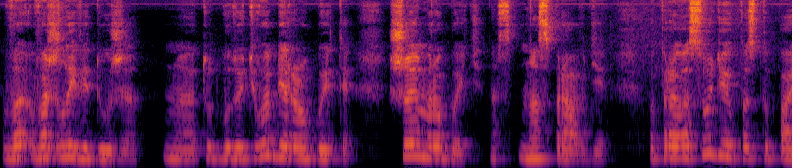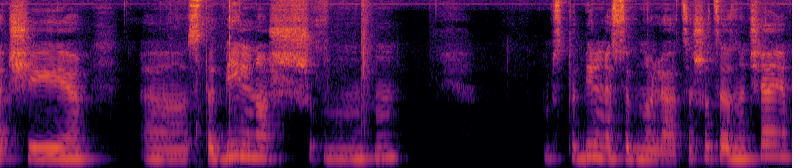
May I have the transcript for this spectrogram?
важливі дуже. Е, Тут будуть вибір робити, що їм робити насправді. По правосуддю поступати чи е, стабільно. Ш, угу. Стабільність обнуляться. Що це означає?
